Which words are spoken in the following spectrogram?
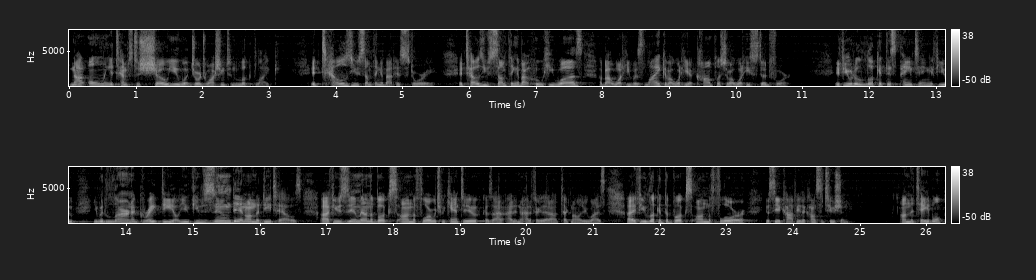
not only attempts to show you what George Washington looked like, it tells you something about his story. It tells you something about who he was, about what he was like, about what he accomplished, about what he stood for. If you were to look at this painting, if you, you would learn a great deal. If you zoomed in on the details, uh, if you zoom in on the books on the floor, which we can't do because I, I, didn't know how to figure that out technology wise, uh, if you look at the books on the floor, you'll see a copy of the Constitution. On the table,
